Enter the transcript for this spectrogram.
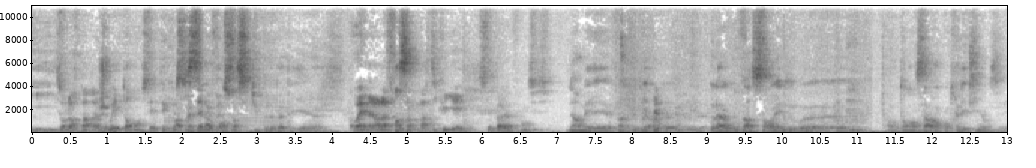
ils ont leur part à jouer dans cet écosystème open source. Si tu peux ne pas payer. Euh. Ouais, mais alors la France en particulier. C'est pas la France ici. Non, mais enfin, je veux dire, euh, là où Vincent et nous avons tendance à rencontrer les clients, c'est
